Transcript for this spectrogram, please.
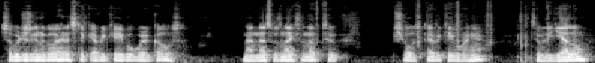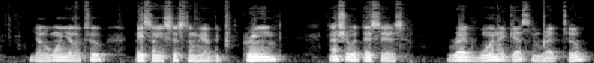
So we're just gonna go ahead and stick every cable where it goes. Now Nest was nice enough to show us every cable right here. So with the yellow, yellow one, yellow two, based on your system we have the green. Not sure what this is. Red one I guess and red two.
